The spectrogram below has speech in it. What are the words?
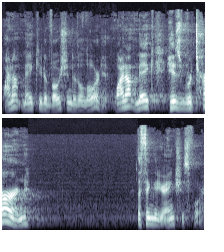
why not make your devotion to the Lord? Why not make his return the thing that you're anxious for?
